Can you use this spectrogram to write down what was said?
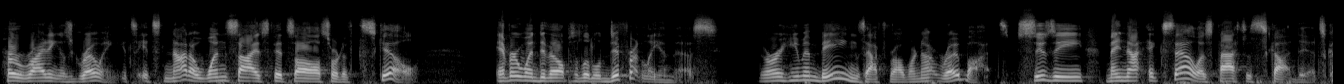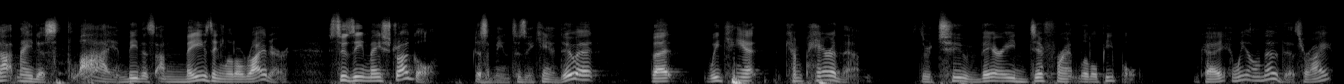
Her writing is growing. It's, it's not a one size fits all sort of skill. Everyone develops a little differently in this. There are human beings, after all. We're not robots. Susie may not excel as fast as Scott did. Scott may just fly and be this amazing little writer. Susie may struggle. Doesn't mean Susie can't do it, but we can't compare them. They're two very different little people. Okay? And we all know this, right?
